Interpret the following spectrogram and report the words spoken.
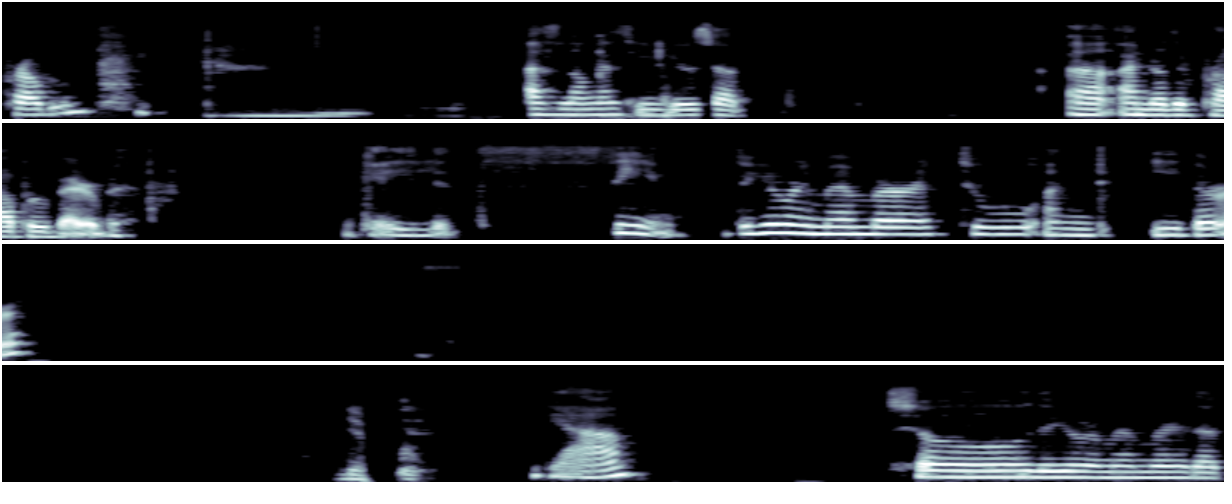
problem. As long as you use a uh, another proper verb. Okay, let's see. Do you remember too and either? Yep. Yeah. So do you remember that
